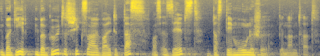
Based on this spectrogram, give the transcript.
über, über Goethes Schicksal waltet das, was er selbst das Dämonische genannt hat.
